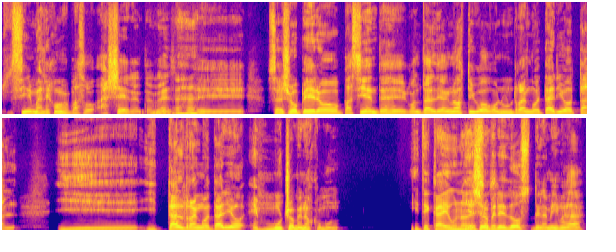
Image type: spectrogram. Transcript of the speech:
sin ir más lejos me pasó ayer, ¿entendés? Eh, o sea, yo opero pacientes con tal diagnóstico, con un rango etario tal. Y, tal rango etario es mucho menos común. Y te cae uno y de ayer operé dos de la misma edad,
